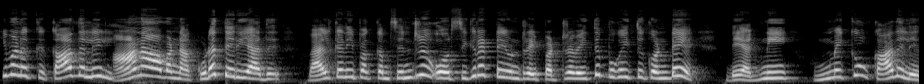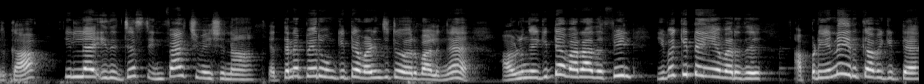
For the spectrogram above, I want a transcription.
இவனுக்கு காதலில் ஆனா அவனா கூட தெரியாது. பால்கனி பக்கம் சென்று ஓர் சிகரெட்டை ஒன்றை பற்ற வைத்து புகைத்து கொண்டே டே அக்னி உண்மைக்கும் காதல் இருக்கா? இல்லை இது ஜஸ்ட் இன்ஃபேக்சுவேஷனா எத்தனை பேர் உன்கிட்ட வழிஞ்சிட்டு வருவாளுங்க? அவளுங்க கிட்ட வராத ஃபீல் இவகிட்ட ஏன் வருது? அப்படி என்ன இருக்கு அவகிட்ட?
